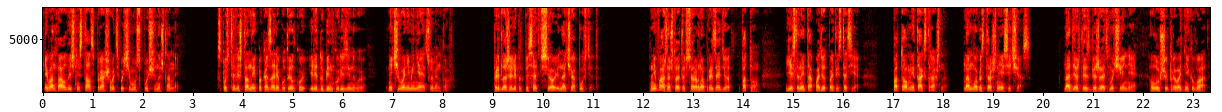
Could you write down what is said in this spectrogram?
Иван Павлович не стал спрашивать, почему спущены штаны. Спустили штаны, показали бутылку или дубинку резиновую. Ничего не меняется у ментов. Предложили подписать все, иначе опустят. Неважно, что это все равно произойдет. Потом, если на этап пойдет по этой статье. Потом не так страшно. Намного страшнее сейчас. Надежда избежать мучения. Лучший проводник в ад.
